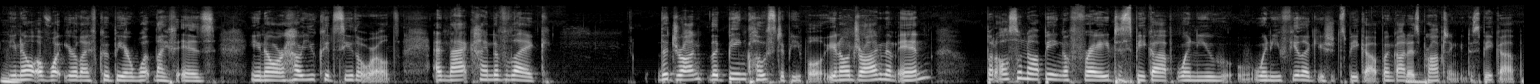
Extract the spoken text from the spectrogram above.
You mm. know of what your life could be or what life is. You know, or how you could see the world. And that kind of like the drawing like being close to people you know drawing them in but also not being afraid to speak up when you when you feel like you should speak up when god is mm. prompting you to speak up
